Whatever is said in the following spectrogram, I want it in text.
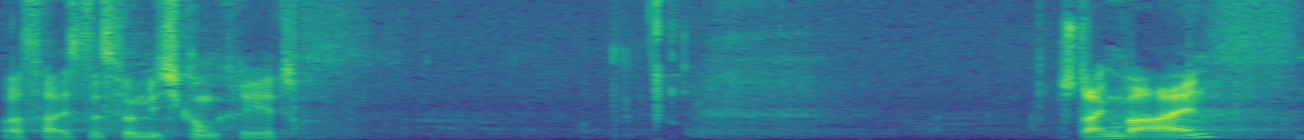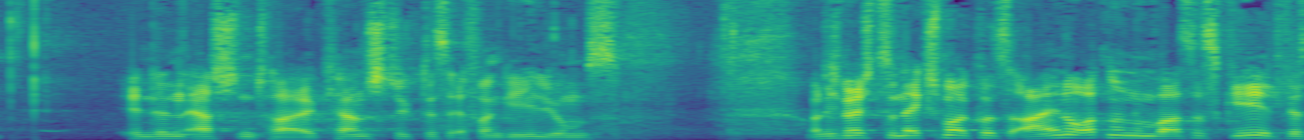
Was heißt das für mich konkret? Steigen wir ein in den ersten Teil, Kernstück des Evangeliums. Und ich möchte zunächst mal kurz einordnen, um was es geht. Wir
